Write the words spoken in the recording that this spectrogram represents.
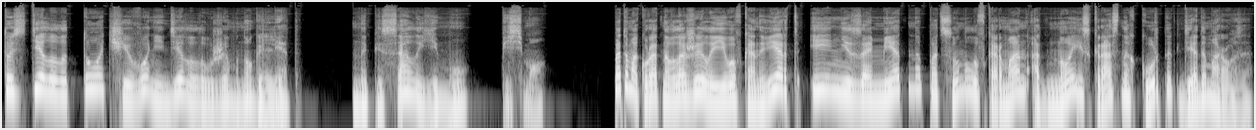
то сделала то, чего не делала уже много лет. Написала ему письмо. Потом аккуратно вложила его в конверт и незаметно подсунула в карман одной из красных курток Деда Мороза.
